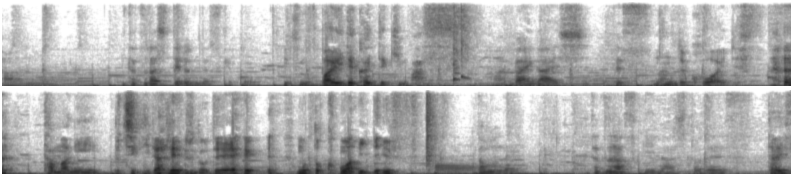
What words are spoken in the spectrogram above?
あのいたずらしてるんですけど、いつも倍で帰ってきます。はい、倍返しです。なので怖いです。たまにブチ切られるので もっと怖いです。多分ねいたずら好きな人です。大好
